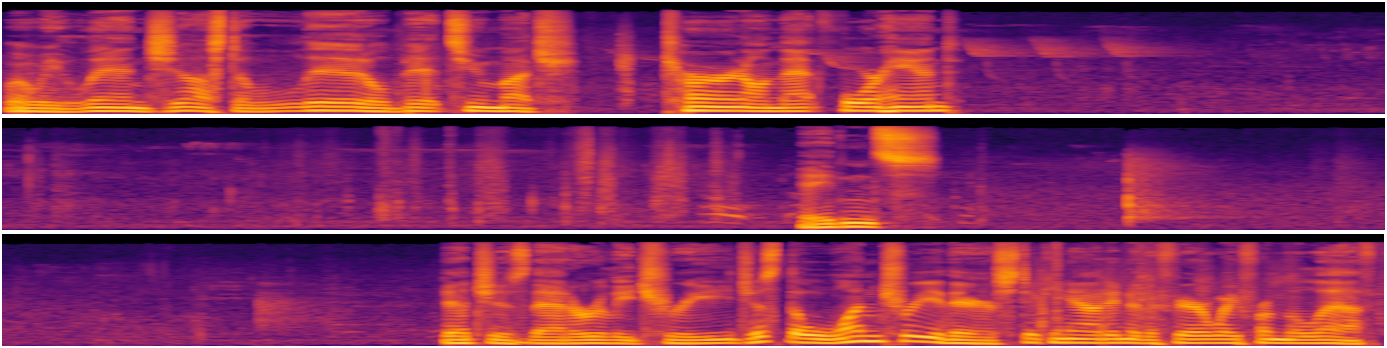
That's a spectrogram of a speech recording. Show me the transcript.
Chloe Lynn, just a little bit too much turn on that forehand. Cadence catches that early tree. Just the one tree there sticking out into the fairway from the left.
